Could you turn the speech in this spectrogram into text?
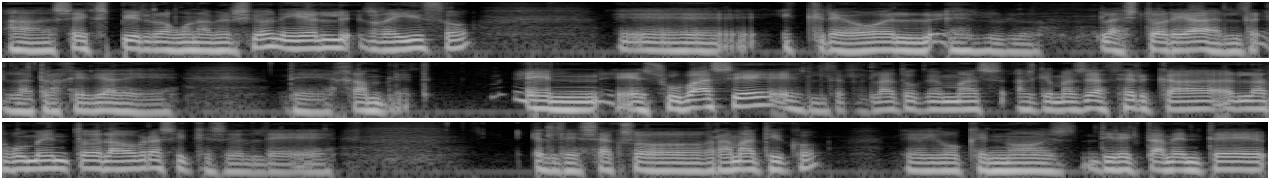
a Shakespeare alguna versión y él rehizo eh, y creó el- la historia, el- la tragedia de, Hamlet. En, en su base, el relato que más, al que más se acerca el argumento de la obra sí que es el de, el de saxo gramático. Yo digo que no es directamente,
